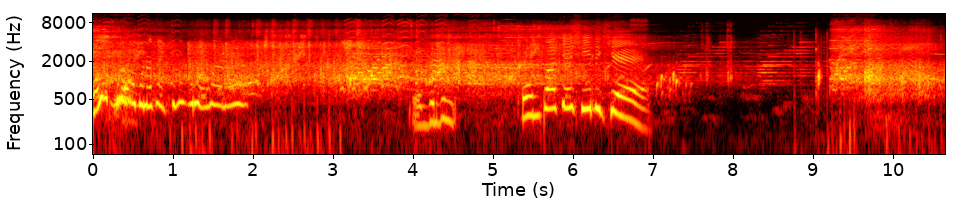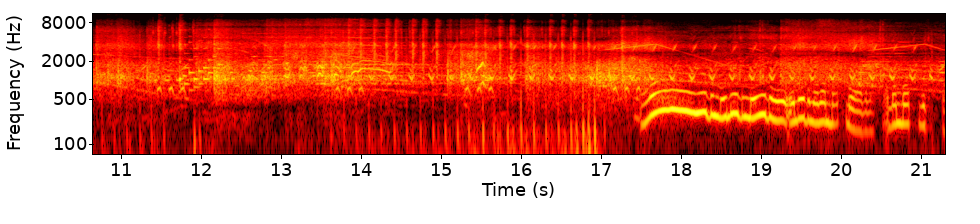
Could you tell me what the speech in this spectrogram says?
Oğlum buraya buna sen kimi vuruyorsun lan o? Öldürdüm. Pompa keşiydi ki. Oo, ölüyordum, ölüyordum, ölüyordum, ölüyordum. Adam bot bu arada. Adam bot bu çıktı.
